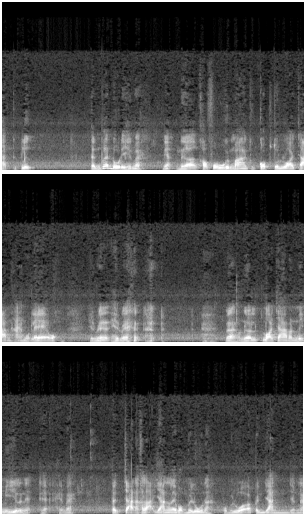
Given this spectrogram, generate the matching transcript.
ชัดๆลึกๆ แต่เพื่อนดูดิเห็นไหมเนี่ยเนื้อเขาฟูขึ้นมากบจนรอยจานหายหมดแล้ว เห็นไหมเห็นไหมนะเนื้อรอยจานมันไม่มีแล้วเนี่ยเนี่ยเห็นไหมแต่จานอักขระยันอะไรผมไม่รู้นะผมไม่รู้ว่าเป็นยันยังไง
